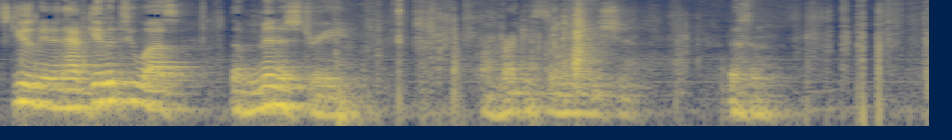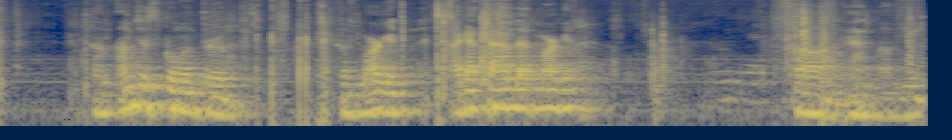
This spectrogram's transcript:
excuse me, and have given to us the ministry of reconciliation. Listen, I'm, I'm just going through because Margaret, I got time left, Margaret. Oh, I love you.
